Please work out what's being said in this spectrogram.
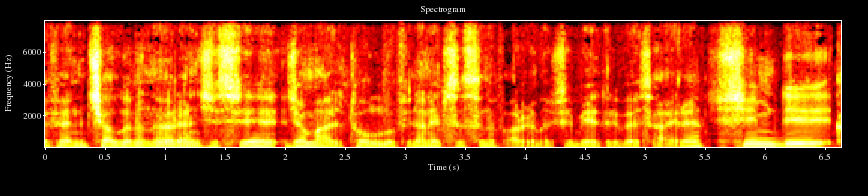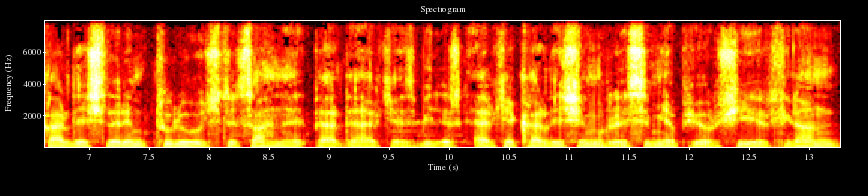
efendim Çallı'nın öğrencisi Cemal Tollu filan hepsi sınıf arkadaşı Bedri vesaire. Şimdi kardeşlerim Tulu işte sahne perde herkes bilir. Erkek kardeşim resim yapıyor, şiir filan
